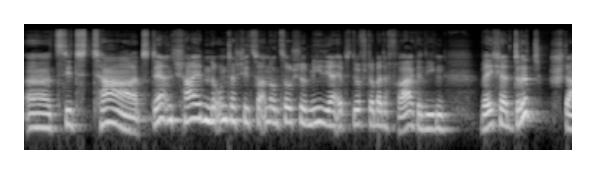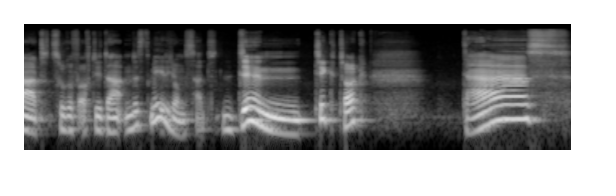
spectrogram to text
Äh, Zitat: Der entscheidende Unterschied zu anderen Social Media Apps dürfte bei der Frage liegen, welcher Drittstaat Zugriff auf die Daten des Mediums hat. Denn TikTok, das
